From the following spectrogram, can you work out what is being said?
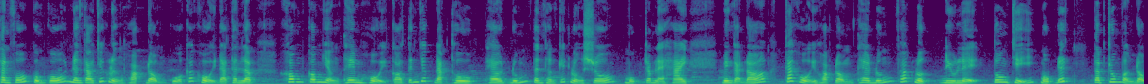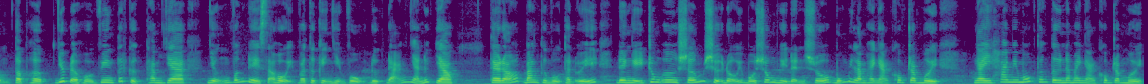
thành phố củng cố nâng cao chất lượng hoạt động của các hội đã thành lập, không công nhận thêm hội có tính chất đặc thù theo đúng tinh thần kết luận số 102. Bên cạnh đó, các hội hoạt động theo đúng pháp luật, điều lệ, tôn chỉ, mục đích, tập trung vận động tập hợp giúp đỡ hội viên tích cực tham gia những vấn đề xã hội và thực hiện nhiệm vụ được đảng, nhà nước giao. Theo đó, Ban Thường vụ Thành ủy đề nghị Trung ương sớm sửa đổi bổ sung Nghị định số 45-2010 ngày 21 tháng 4 năm 2010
